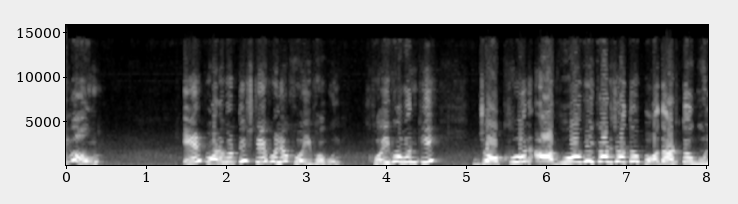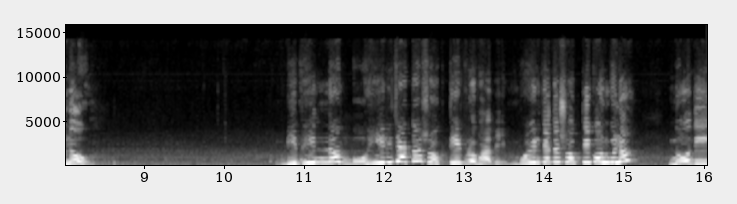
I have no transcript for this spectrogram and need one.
এবং এর পরবর্তী স্টেপ হলো ক্ষয়ীভবন ক্ষয়ীভবন কি? যখন আবহবিকারজাত পদার্থগুলো বিভিন্ন বহির্জাত শক্তির প্রভাবে। বহির্জাত শক্তি কোনগুলো? নদী,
